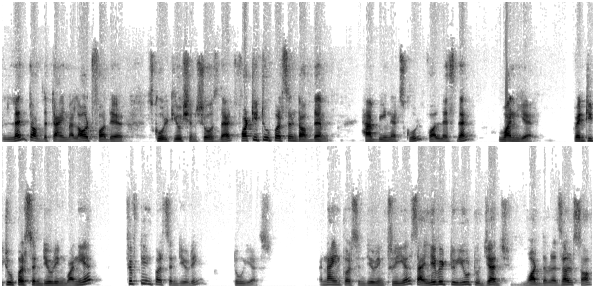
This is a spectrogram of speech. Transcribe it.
length of the time allowed for their school tuition shows that 42% of them have been at school for less than one year 22% during one year 15% during two years 9% during three years. I leave it to you to judge what the results of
